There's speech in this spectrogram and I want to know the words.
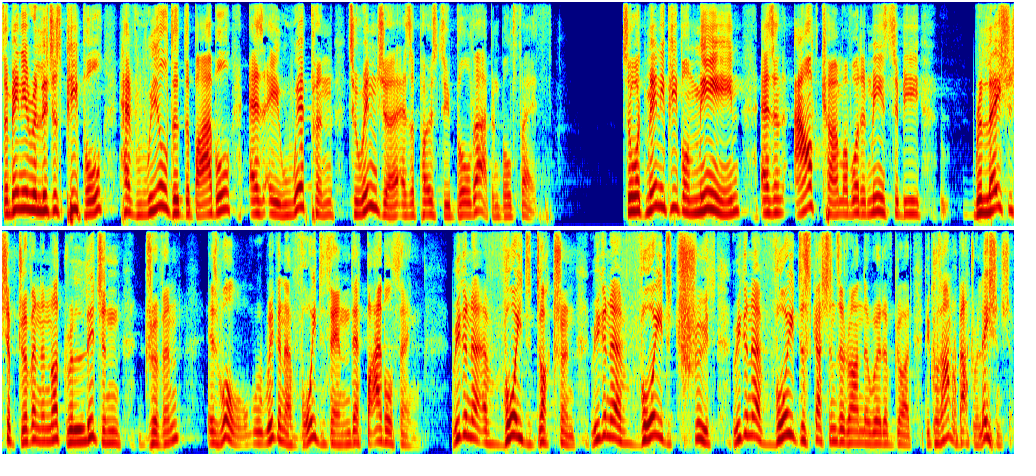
So many religious people have wielded the Bible as a weapon to injure as opposed to build up and build faith. So, what many people mean as an outcome of what it means to be relationship driven and not religion driven is well, we're going to avoid then that Bible thing. We're going to avoid doctrine. We're going to avoid truth. We're going to avoid discussions around the Word of God because I'm about relationship.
